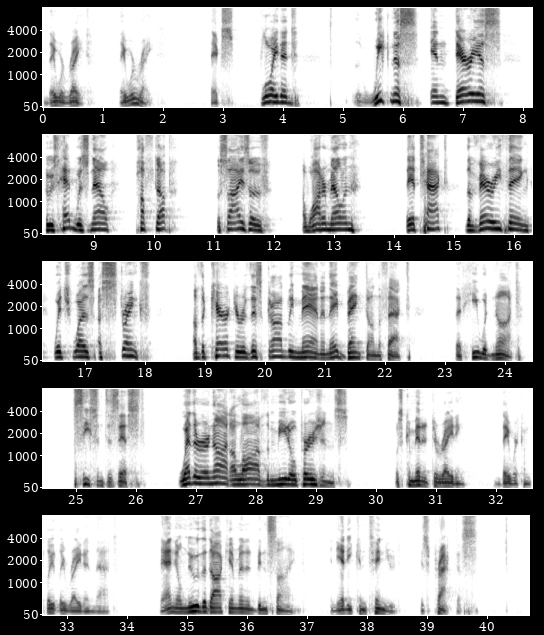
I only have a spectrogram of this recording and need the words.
And they were right. They were right. They exploited the weakness in Darius, whose head was now puffed up the size of a watermelon they attacked the very thing which was a strength of the character of this godly man, and they banked on the fact that he would not cease and desist, whether or not a law of the Medo Persians was committed to writing. They were completely right in that. Daniel knew the document had been signed, and yet he continued his practice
